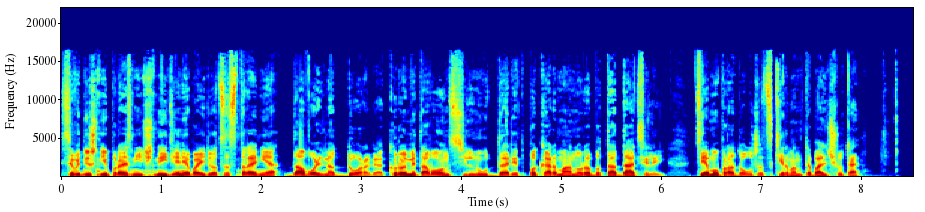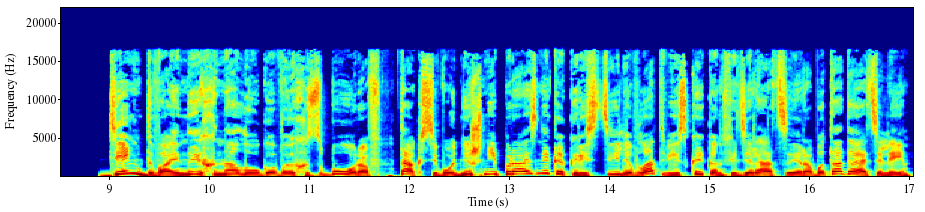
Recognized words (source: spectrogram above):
Сегодняшний праздничный день обойдется стране довольно дорого. Кроме того, он сильно ударит по карману работодателей. Тему продолжит Скирман Табальчута. День двойных налоговых сборов. Так сегодняшний праздник окрестили в Латвийской конфедерации работодателей.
